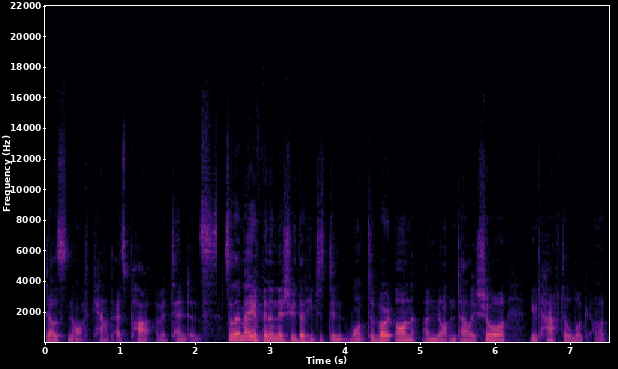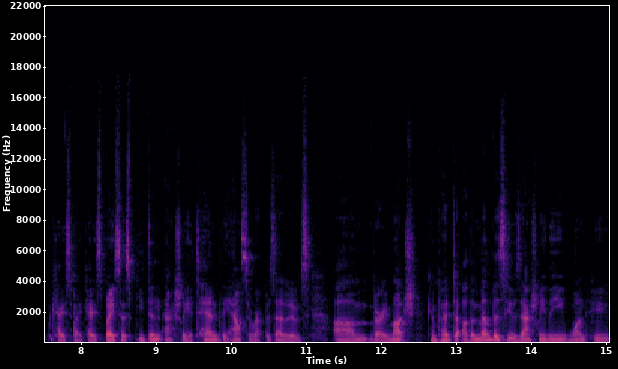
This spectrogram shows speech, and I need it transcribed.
does not count as part of attendance. So there may have been an issue that he just didn't want to vote on, I'm not entirely sure. you'd have to look on a case by case basis. He didn't actually attend the House of Representatives um, very much compared to other members. He was actually the one who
